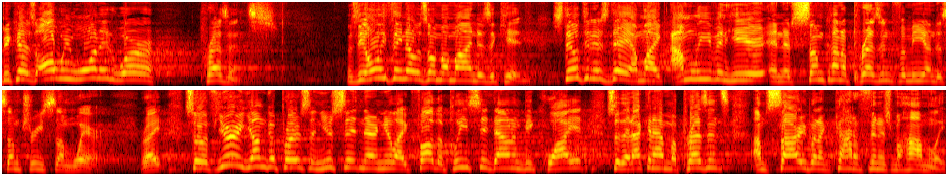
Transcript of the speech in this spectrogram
because all we wanted were presents. It was the only thing that was on my mind as a kid. Still to this day, I'm like, I'm leaving here and there's some kind of present for me under some tree somewhere right? So if you're a younger person, you're sitting there and you're like, Father, please sit down and be quiet so that I can have my presents. I'm sorry, but I gotta finish my homily.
